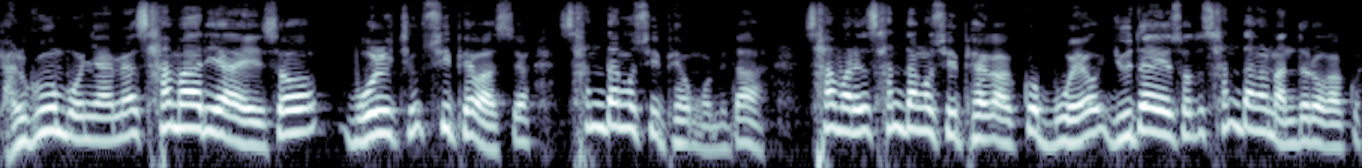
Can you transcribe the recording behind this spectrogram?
결국은 뭐냐면 사마리아에서 뭘 수입해 왔어요? 산당을 수입해 온 겁니다. 사마리아에서 산당을 수입해 갖고 뭐예요? 유다에서도 산당을 만들어 갖고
